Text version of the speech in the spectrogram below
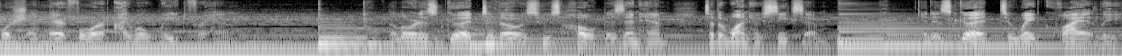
portion, therefore I will wait for him. The Lord is good to those whose hope is in him, to the one who seeks him. It is good to wait quietly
